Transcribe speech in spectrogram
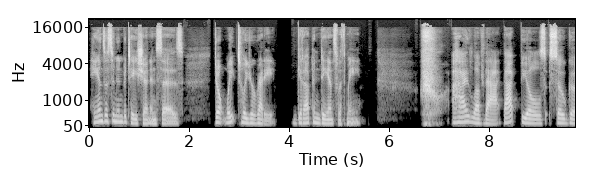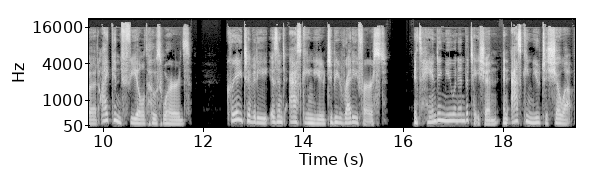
hands us an invitation, and says, Don't wait till you're ready. Get up and dance with me. Whew, I love that. That feels so good. I can feel those words. Creativity isn't asking you to be ready first, it's handing you an invitation and asking you to show up.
